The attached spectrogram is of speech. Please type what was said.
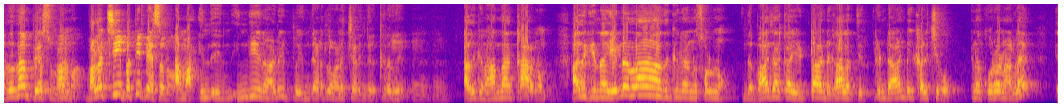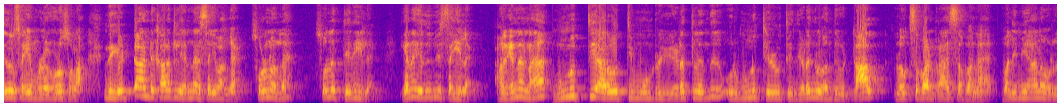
அதை தான் பேசணும் ஆமா. வளர்ச்சியை பத்தி பேசணும். ஆமா இந்த இந்த இந்திய நாடு இப்போ இந்த இடத்துல வளர்ச்சி அடைந்திருக்கிறது. அதுக்கு நான் தான் காரணம். அதுக்கு நான் என்னெல்லாம் அதுக்கு நான் சொல்லணும். இந்த பாஜக எட்டு ஆண்டு காலத்தில் ரெண்டு ஆண்டு கழிச்சிரும். ஏன்னா கொரோனால எதுவும் செய்ய முடியலன்னு கூட சொல்லலாம். இந்த எட்டு ஆண்டு காலத்தில் என்ன செய்வாங்க? சொல்லணும்ல. சொல்ல தெரியல. ஏன்னா எதுவுமே செய்யலை. அவருக்கு என்னன்னா முன்னூற்றி அறுபத்தி மூன்று இடத்துலேருந்து ஒரு முந்நூற்றி எழுபத்தைந்து இடங்கள் வந்து விட்டால் லோக்சபா ராஜ்யசபால வலிமையான ஒரு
